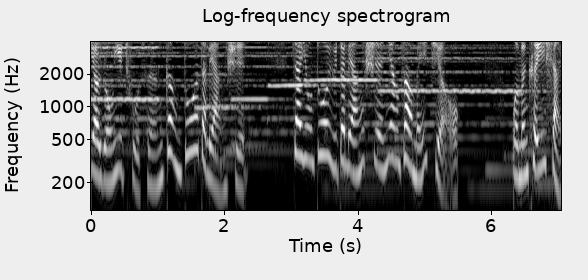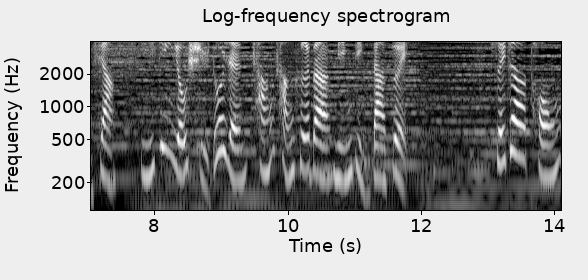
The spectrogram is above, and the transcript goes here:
要容易储存更多的粮食，再用多余的粮食酿造美酒。我们可以想象，一定有许多人常常喝得酩酊大醉。随着铜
